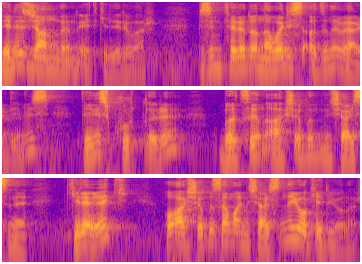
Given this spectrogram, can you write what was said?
deniz canlılarının etkileri var. Bizim Teredo navalis adını verdiğimiz deniz kurtları batığın ahşabının içerisine girerek o ahşabı zaman içerisinde yok ediyorlar.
